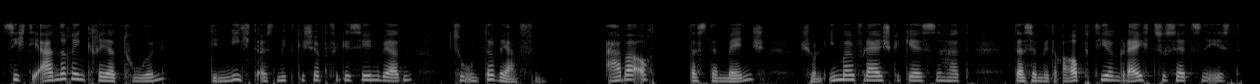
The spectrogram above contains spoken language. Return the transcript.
sich die anderen Kreaturen, die nicht als Mitgeschöpfe gesehen werden, zu unterwerfen. Aber auch, dass der Mensch schon immer Fleisch gegessen hat, dass er mit Raubtieren gleichzusetzen ist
